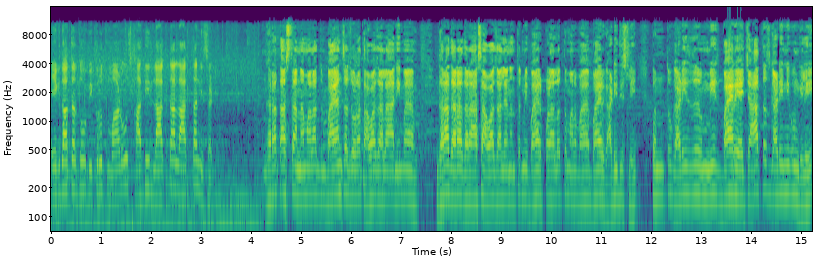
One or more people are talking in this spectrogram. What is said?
एकदा तर तो विकृत माणूस हाती लागता लागता निसट घरात असताना मला बायांचा जोरात आवाज आला आणि मग धरा धरा धरा असा आवाज आल्यानंतर मी बाहेर पळालो तर मला बाहेर- बाहेर गाडी दिसली. पण तो गाडी मी बाहेर यायच्या आतच गाडी निघून गेली.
